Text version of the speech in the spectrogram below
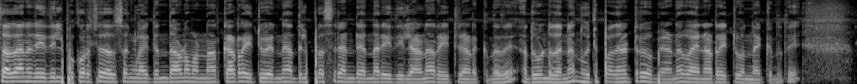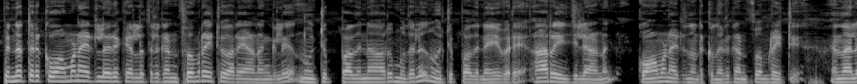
സാധാരണ രീതിയിൽ ഇപ്പോൾ കുറച്ച് ദിവസങ്ങളായിട്ട് എന്താണോ മണ്ണാർക്കാട് റേറ്റ് വരുന്നത് അതിൽ പ്ലസ് രണ്ട് എന്ന രീതിയിലാണ് റേറ്റ് നടക്കുന്നത്. അതുകൊണ്ട് തന്നെ നൂറ്റി പതിനെട്ട് രൂപയാണ് വയനാട് റേറ്റ് വന്നേക്കുന്നത്. അപ്പോൾ ഇന്നത്തെ ഒരു കോമൺ ആയിട്ടുള്ള ഒരു കേരളത്തിൽ കൺഫേം റേറ്റ് പറയുകയാണെങ്കിൽ നൂറ്റി പതിനാറ് മുതൽ നൂറ്റി പതിനേഴ് വരെ ആ റേഞ്ചിലാണ് കോമൺ ആയിട്ട് നടക്കുന്ന ഒരു കൺഫേം റേറ്റ് എന്നാൽ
